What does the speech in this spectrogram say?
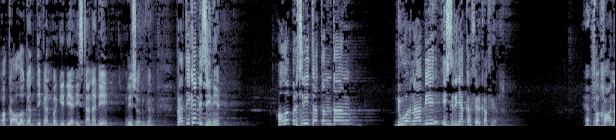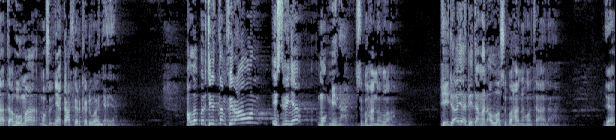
maka Allah gantikan bagi dia istana di di surga. Perhatikan di sini. Allah bercerita tentang dua nabi istrinya kafir-kafir. Ya, tahuma maksudnya kafir keduanya ya. Allah bercerita tentang Firaun, istrinya mukminah. Subhanallah. Hidayah di tangan Allah Subhanahu wa taala. Ya.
